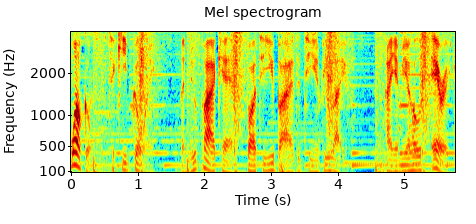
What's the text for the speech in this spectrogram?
Welcome to Keep Going, a new podcast brought to you by the TMP Life. I am your host, Eric.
